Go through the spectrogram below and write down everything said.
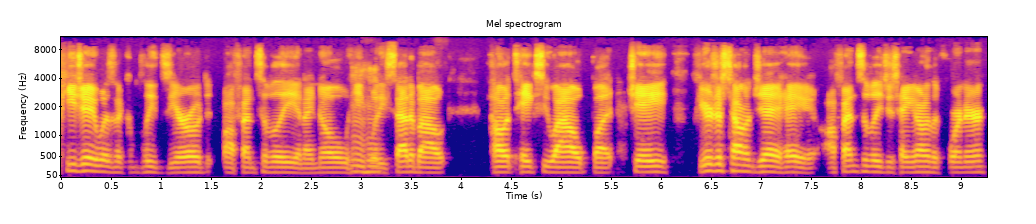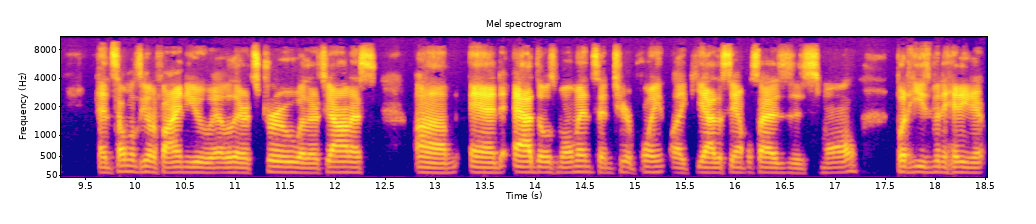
PJ was a complete zero offensively, and I know he, mm-hmm. what he said about how it takes you out. But Jae, if you're just telling Jae, hey, offensively, just hang out in the corner and someone's going to find you, whether it's Jrue, whether it's Giannis, um, and add those moments. And to your point, like, yeah, the sample size is small, but he's been hitting it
